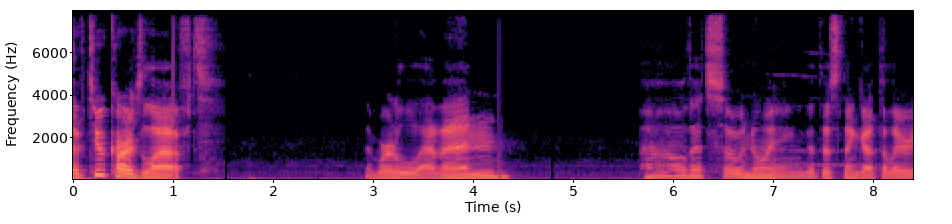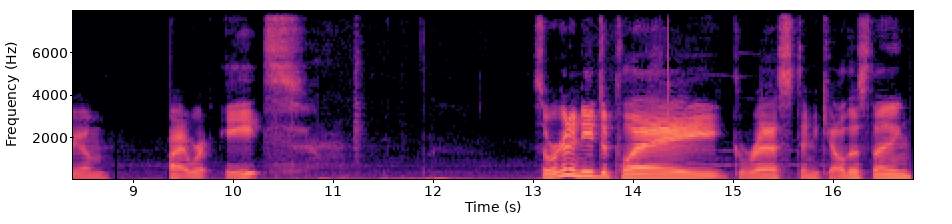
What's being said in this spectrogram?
I have two cards left. We're at 11. Oh, that's so annoying that this thing got delirium. Alright, we're eight. So we're gonna need to play Grist and kill this thing.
